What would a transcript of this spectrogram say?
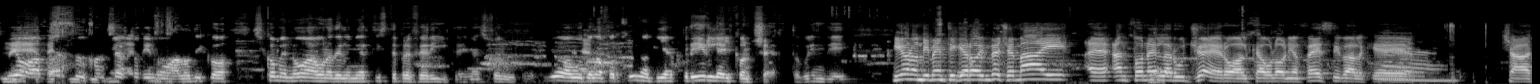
io ho aperto il concerto di Noah, lo dico siccome Noah è una delle mie artiste preferite in assoluto. Io ho avuto Eh. la fortuna di aprirle il concerto, quindi Io non dimenticherò invece mai eh, Antonella Ruggero al Caulonia Festival che Eh. ci ha,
